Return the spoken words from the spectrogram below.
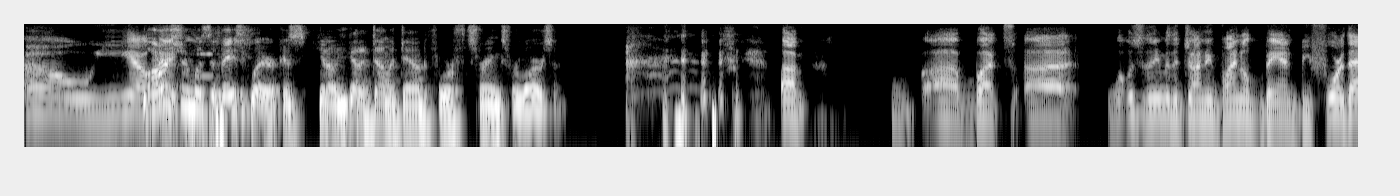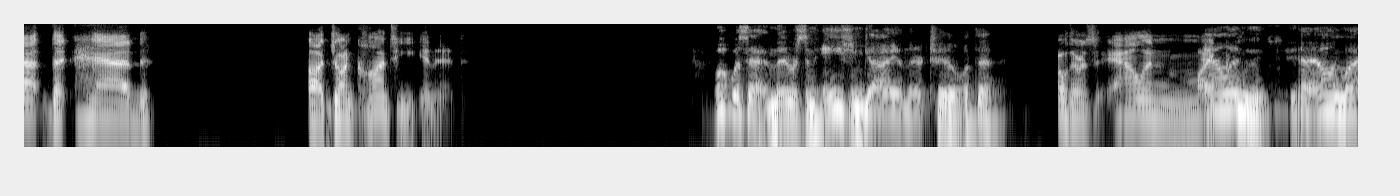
Oh, yeah. Okay. Larson was the bass player because, you know, you got to dumb it down to four strings for Larson. um, uh, but uh, what was the name of the Johnny Vinyl band before that that had uh, John Conte in it. What was that? And there was an Asian guy in there too. What the? Oh, there was Alan. Alan, yeah, Alan. My,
